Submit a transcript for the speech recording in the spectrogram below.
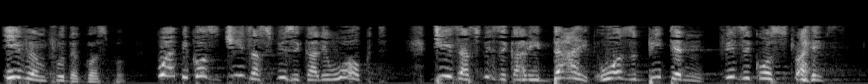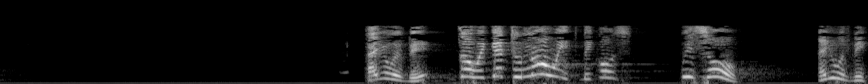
Even through the gospel. Why? Because Jesus physically walked. Jesus physically died, was beaten, physical stripes. Are you with me? So we get to know it because We saw. Are you with me?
